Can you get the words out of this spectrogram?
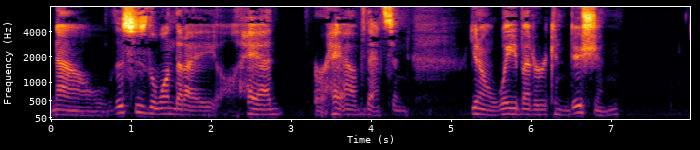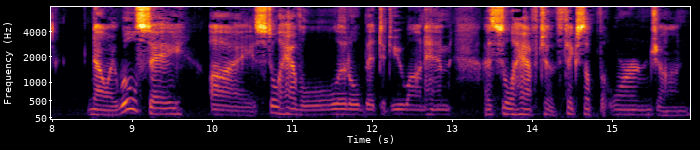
Now, this is the one that I uh, had, or have, that's in, you know, way better condition. Now, I will say, I still have a little bit to do on him. I still have to fix up the orange on,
